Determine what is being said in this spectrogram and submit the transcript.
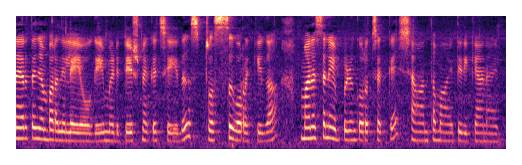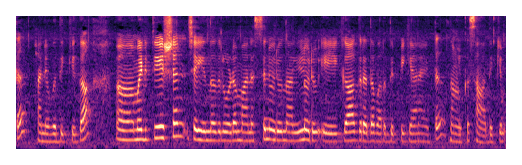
നേരത്തെ ഞാൻ പറഞ്ഞില്ലേ യോഗയും മെഡിറ്റേഷനൊക്കെ ചെയ്ത് സ്ട്രെസ്സ് കുറയ്ക്കുക മനസ്സിനെ എപ്പോഴും കുറച്ചൊക്കെ ശാന്തമായിട്ടിരിക്കാനായിട്ട് അനുവദിക്കുക. മെഡിറ്റേഷൻ ചെയ്യുന്നതിലൂടെ മനസ്സിനൊരു നല്ലൊരു ഏകാഗ്രത വർദ്ധിപ്പിക്കാനായിട്ട് നമുക്ക് സാധിക്കും.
